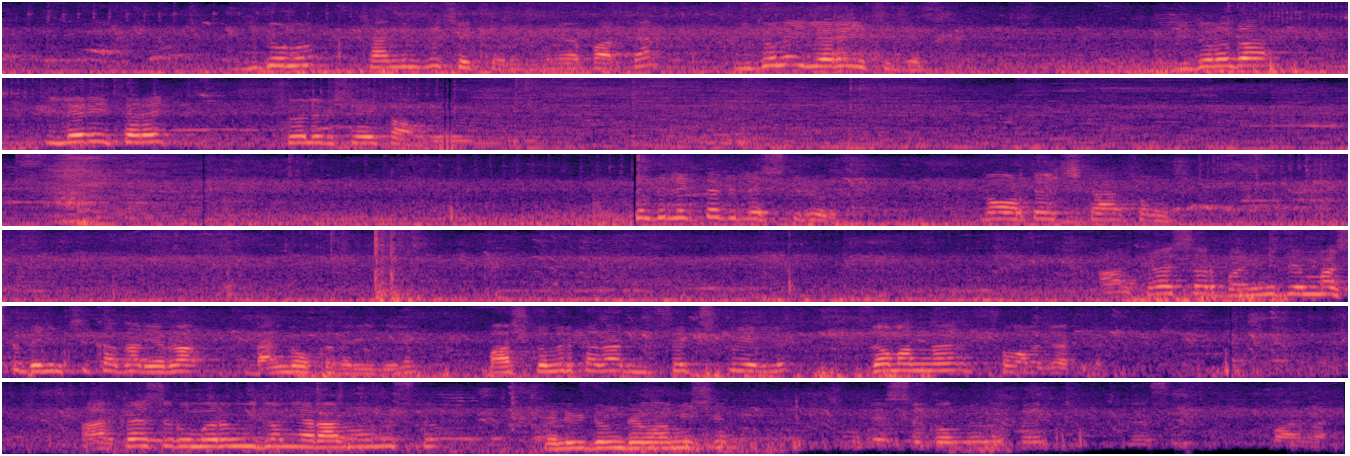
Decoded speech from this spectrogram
Gidonu kendimize çekiyoruz bunu yaparken. Gidonu ileri iteceğiz. Gidonu da ileri iterek şöyle bir şey kaldırıyoruz. Bunu birlikte birleştiriyoruz. Ve ortaya çıkan sonuç. Arkadaşlar banimiz en benimki kadar ya da ben de o kadar iyi değilim. Başkaları kadar yüksek çıkmayabilir. Zamanla çoğalacaktır. Arkadaşlar umarım videom yararlı olmuştur. Böyle videonun devamı için destek olmayı unutmayın. Görüşürüz. Bay bay.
